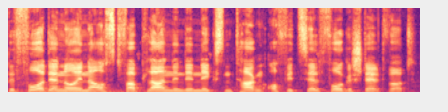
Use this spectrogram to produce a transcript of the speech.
bevor der neue Nahostfahrplan in den nächsten Tagen offiziell vorgestellt wird.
